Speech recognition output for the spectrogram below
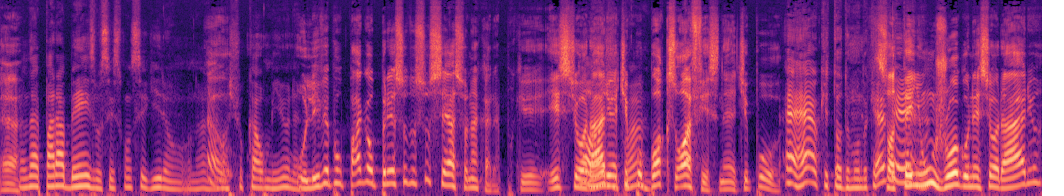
É. Falando, "Ah, parabéns, vocês conseguiram né, É, o- machucar o Milner. O Liverpool paga o preço do sucesso, né, cara? Porque esse horário é Lógico, tipo é. box office, né? Tipo, É, é o que todo mundo quer só ver, tem né? um jogo nesse horário.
